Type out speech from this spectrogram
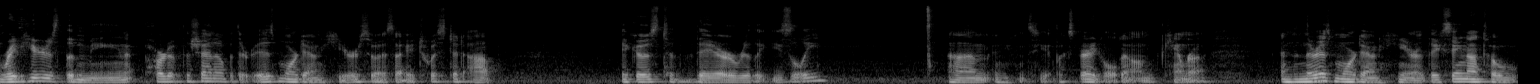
Right here is the main part of the shadow, but there is more down here. So as I twist it up, it goes to there really easily. Um, and you can see it looks very golden on camera. And then there is more down here. They say not to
